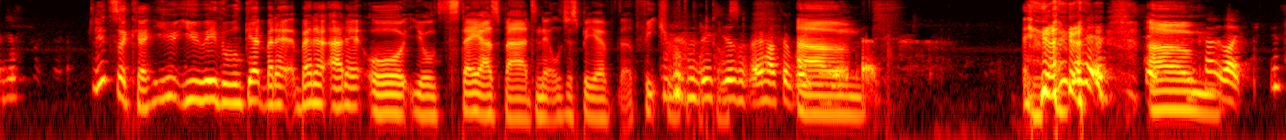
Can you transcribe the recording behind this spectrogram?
I just It's okay. You you either will get better better at it, or you'll stay as bad, and it'll just be a, a feature of the Lucy podcast. doesn't know how to rate Um, um, I give it a six. um, it's kind of like it's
